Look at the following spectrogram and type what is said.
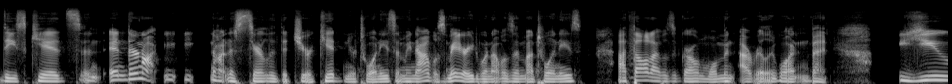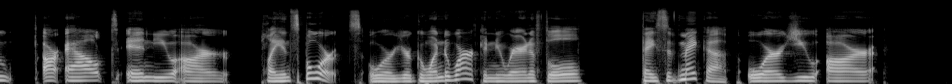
these kids and and they're not not necessarily that you're a kid in your 20s i mean i was married when i was in my 20s i thought i was a grown woman. I really wasn't but you are out and you are playing sports or you're going to work and you're wearing a full face of makeup or you are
